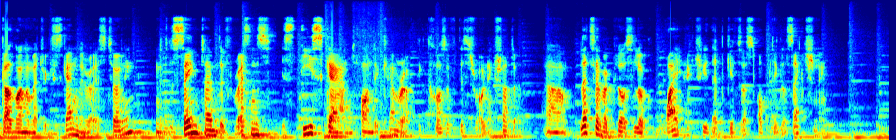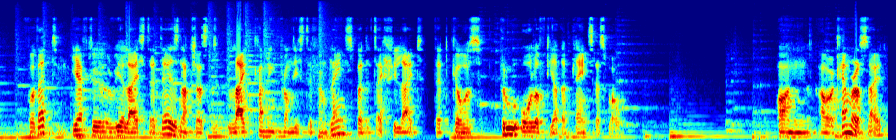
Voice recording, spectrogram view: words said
galvanometric scan mirror is turning, and at the same time the fluorescence is descanned on the camera because of this rolling shutter. Uh, let's have a closer look why actually that gives us optical sectioning. For that, you have to realize that there is not just light coming from these different planes, but it's actually light that goes through all of the other planes as well. On our camera side,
